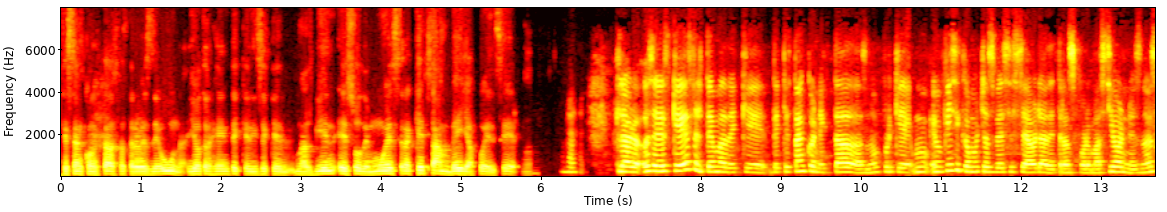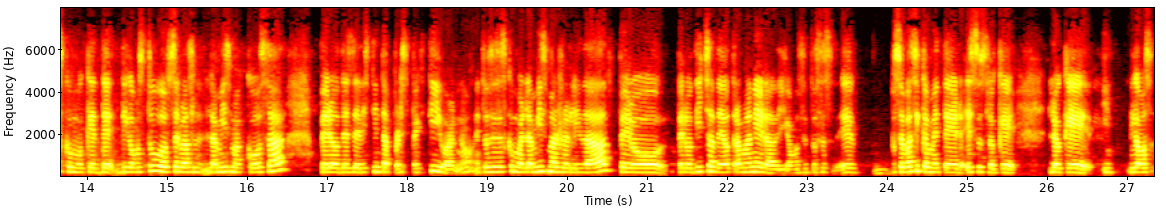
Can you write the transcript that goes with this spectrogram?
que están conectadas a través de una. Y otra gente que dice que más bien eso demuestra qué tan bella puede ser, ¿no? Claro, o sea, es que es el tema de que, de que están conectadas, ¿no? Porque en física muchas veces se habla de transformaciones, ¿no? Es como que, digamos, tú observas la misma cosa, pero desde distinta perspectiva, ¿no? Entonces es como la misma realidad, pero, pero dicha de otra manera, digamos. Entonces, eh, o sea, básicamente eso es lo que, lo que, digamos,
